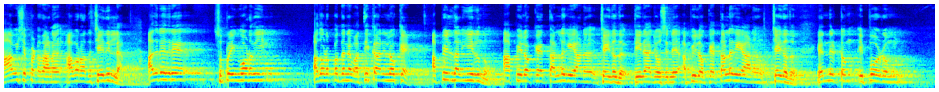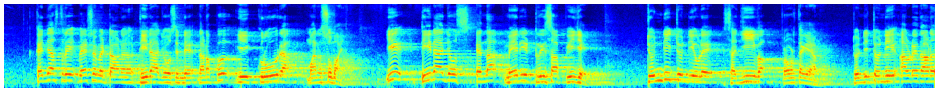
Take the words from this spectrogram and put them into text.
ആവശ്യപ്പെട്ടതാണ്. അവർ അത് ചെയ്തില്ല. അതിനെതിരെ സുപ്രീം കോടതിയിൽ അതോടൊപ്പം തന്നെ വത്തിക്കാനിലൊക്കെ അപ്പീൽ നൽകിയിരുന്നു. അപ്പീലൊക്കെ തള്ളുകയാണ് ചെയ്തത്. ടീന ജോസിന്റെ അപ്പീലൊക്കെ തള്ളുകയാണ് ചെയ്തത്. എന്നിട്ടും ഇപ്പോഴും കന്യാസ്ത്രീ വേഷമിട്ടാണ് ടീന ജോസിന്റെ നടപ്പ് ഈ ക്രൂര മനസ്സുമായി. ഈ ടീന ജോസ് എന്ന Mary Treesa P J twenty ട്വന്റിയുടെ സജീവ പ്രവർത്തകയാണ്. ട്വന്റി ട്വന്റി അവരുടേതാണ്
